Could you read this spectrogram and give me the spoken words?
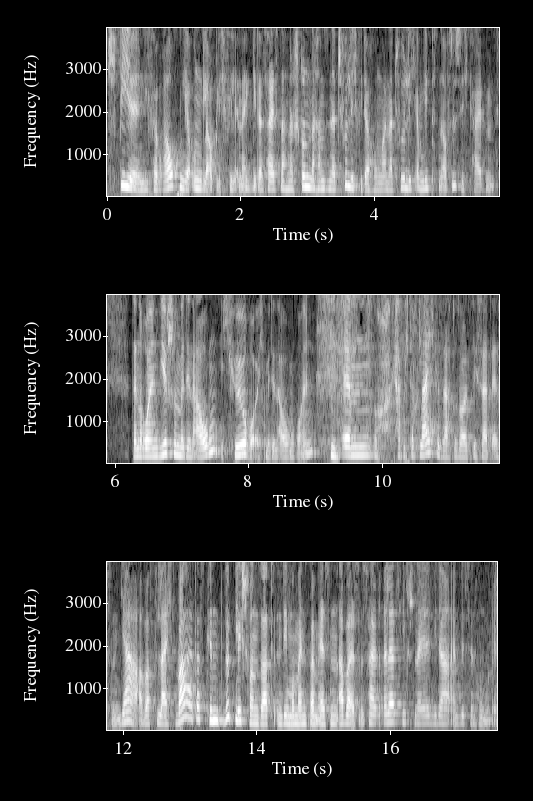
spielen, die verbrauchen ja unglaublich viel Energie. Das heißt, nach einer Stunde haben sie natürlich wieder Hunger. Natürlich am liebsten auf Süßigkeiten. Dann rollen wir schon mit den Augen. Ich höre euch mit den Augen rollen. ähm, oh, Habe ich doch gleich gesagt, du sollst dich satt essen. Ja, aber vielleicht war das Kind wirklich schon satt in dem Moment beim Essen, aber es ist halt relativ schnell wieder ein bisschen hungrig.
